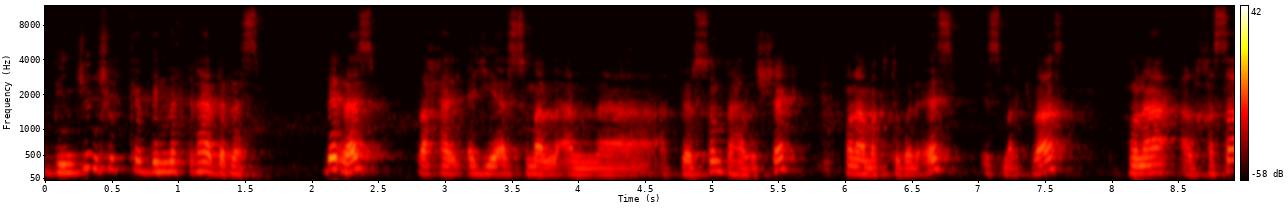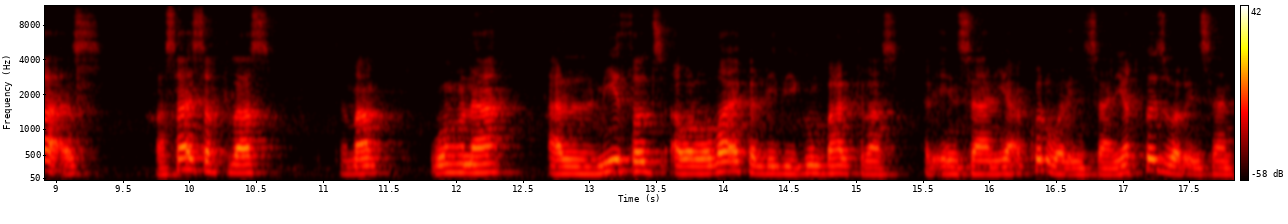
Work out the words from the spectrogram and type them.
بنجي نشوف كيف بنمثلها بالرسم بالرسم راح أجي أرسم ال person بهذا الشكل. هنا مكتوب الاسم اسم ال class. هنا الخصائص خصائص ال class. تمام؟ وهنا ال methods أو الوظائف اللي بيقوم بها ال class. الإنسان يأكل والإنسان يقفز والإنسان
